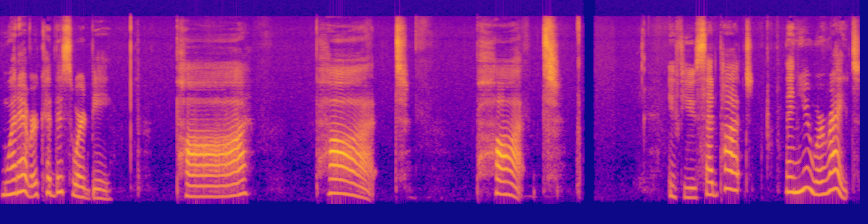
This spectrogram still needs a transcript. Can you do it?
Whatever could this word be? Paw, pot, pot. If you said pot, then you were right.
